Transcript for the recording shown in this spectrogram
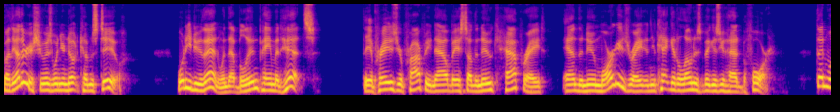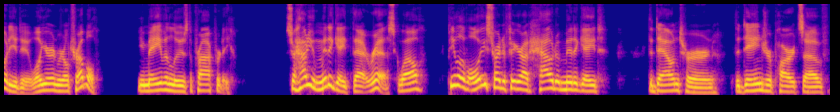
But the other issue is when your note comes due. What do you do then when that balloon payment hits? They appraise your property now based on the new cap rate and the new mortgage rate, and you can't get a loan as big as you had before. Then what do you do? Well, you're in real trouble. You may even lose the property. So, how do you mitigate that risk? Well, people have always tried to figure out how to mitigate the downturn, the danger parts of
